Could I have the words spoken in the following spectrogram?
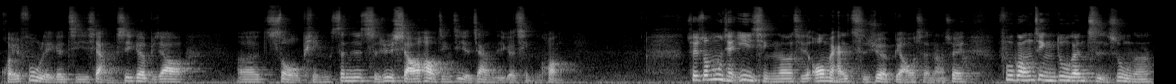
回复的一个迹象，是一个比较。呃，走平甚至持续消耗经济的这样子一个情况，所以说目前疫情呢，其实欧美还是持续的飙升啊，所以复工进度跟指数呢，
